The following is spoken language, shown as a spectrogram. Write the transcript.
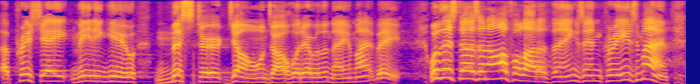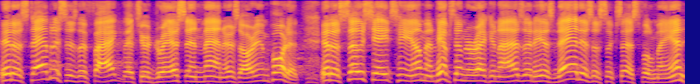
appreciate meeting you, Mr. Jones, or whatever the name might be. Well, this does an awful lot of things in Creed's mind. It establishes the fact that your dress and manners are important. It associates him and helps him to recognize that his dad is a successful man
